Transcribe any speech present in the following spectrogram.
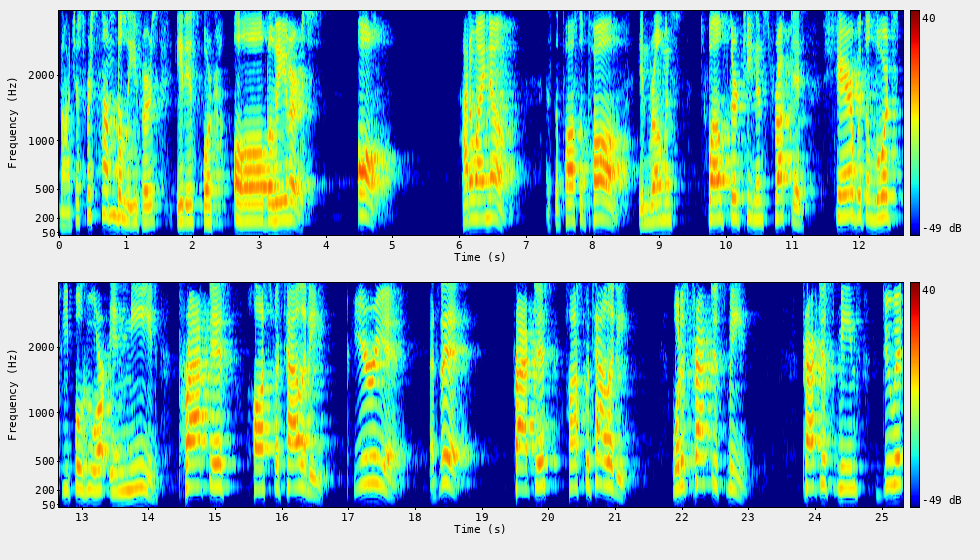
not just for some believers, it is for all believers. All. How do I know? As the Apostle Paul in Romans 12 13 instructed, share with the Lord's people who are in need. Practice hospitality, period. That's it. Practice hospitality. What does practice mean? Practice means do it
